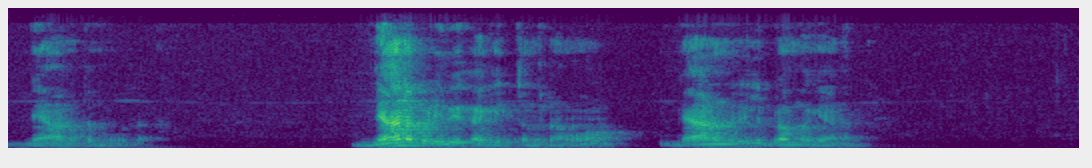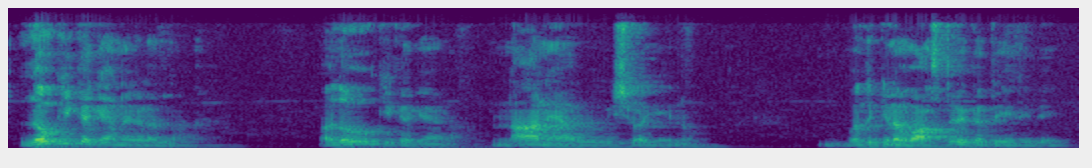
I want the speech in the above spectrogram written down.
ಜ್ಞಾನದ ಮೂಲ. ಜ್ಞಾನ ಪಡಿಬೇಕಾಗಿತ್ತಂದ್ರೆ ನಾವು ಜ್ಞಾನ ಅಂದ್ರೆ ಇಲ್ಲಿ ಬ್ರಹ್ಮಜ್ಞಾನ. ಲೌಕಿಕ ಜ್ಞಾನಗಳಲ್ಲ, ಅಲೌಕಿಕ ಜ್ಞಾನ. ನಾನು ಯಾರು, ವಿಶ್ವ ಏನು, ಬದುಕಿನ ವಾಸ್ತವಿಕತೆ ಏನಿದೆ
